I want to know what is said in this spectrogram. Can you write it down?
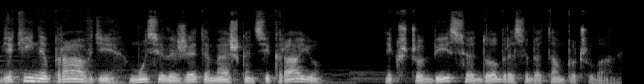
В якій неправді мусили жити мешканці краю, якщо біси добре себе там почували.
